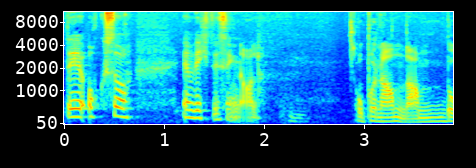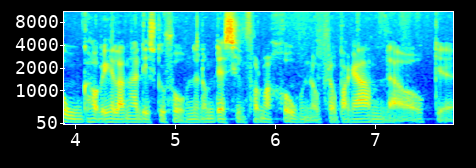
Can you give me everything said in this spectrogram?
det är också en viktig signal. Mm. Och på en annan bog har vi hela den här diskussionen om desinformation och propaganda och eh,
